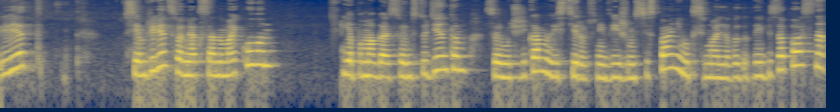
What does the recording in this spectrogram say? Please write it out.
Привет! Всем привет! С вами Оксана Майкова. Я помогаю своим студентам, своим ученикам инвестировать в недвижимость Испании максимально выгодно и безопасно,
